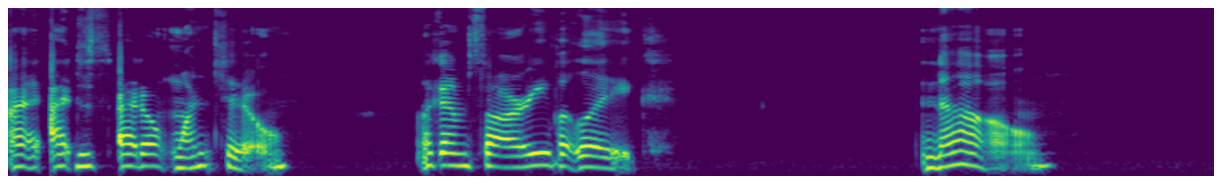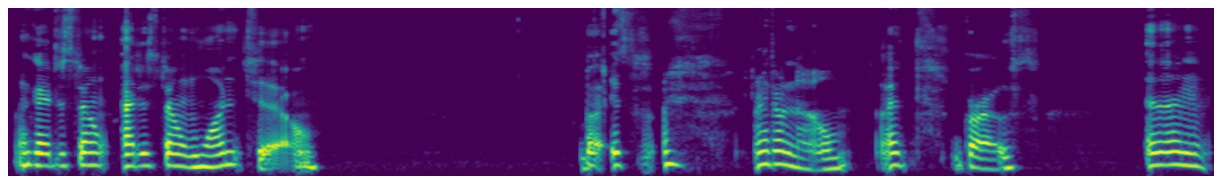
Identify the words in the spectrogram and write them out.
I, I just, I don't want to. Like, I'm sorry, but like, no. Like, I just don't, I just don't want to. But it's, I don't know. It's gross. And then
